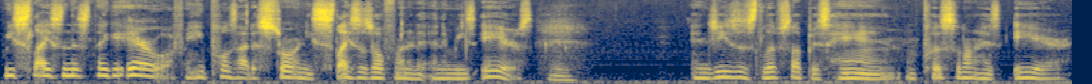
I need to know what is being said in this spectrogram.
We slicing this nigga ear off, and he pulls out his sword and he slices off one of the enemy's ears. And Jesus lifts up his hand and puts it on his ear,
